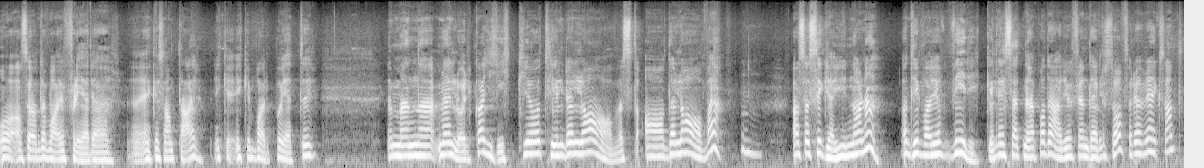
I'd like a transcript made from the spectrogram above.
og altså, Det var jo flere eh, ikke sant, der, ikke, ikke bare poeter. Men, eh, men, Lorca gikk jo til det laveste av det lave. Mm. Altså sigøynerne. Og de var jo virkelig sett ned på. Det er jo fremdeles òg, for øvrig. ikke sant?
